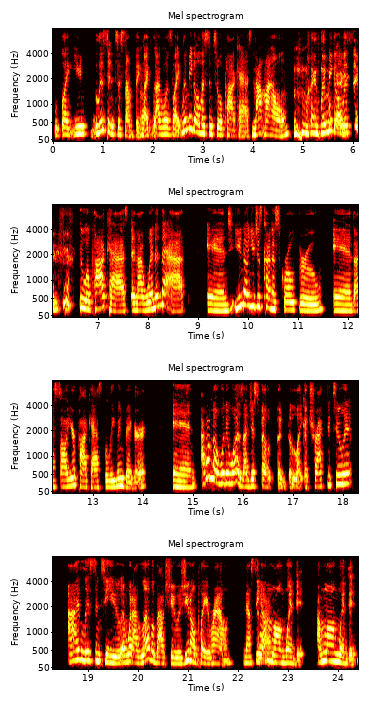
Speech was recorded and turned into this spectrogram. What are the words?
like you listen to something. Like I was like, let me go listen to a podcast, not my own. like, let me go listen to a podcast. And I went in the app and, you know, you just kind of scroll through and I saw your podcast, Believing Bigger. And I don't know what it was. I just felt uh, like attracted to it. I listened to you. And what I love about you is you don't play around. Now, see. I'm long winded. I'm long winded.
